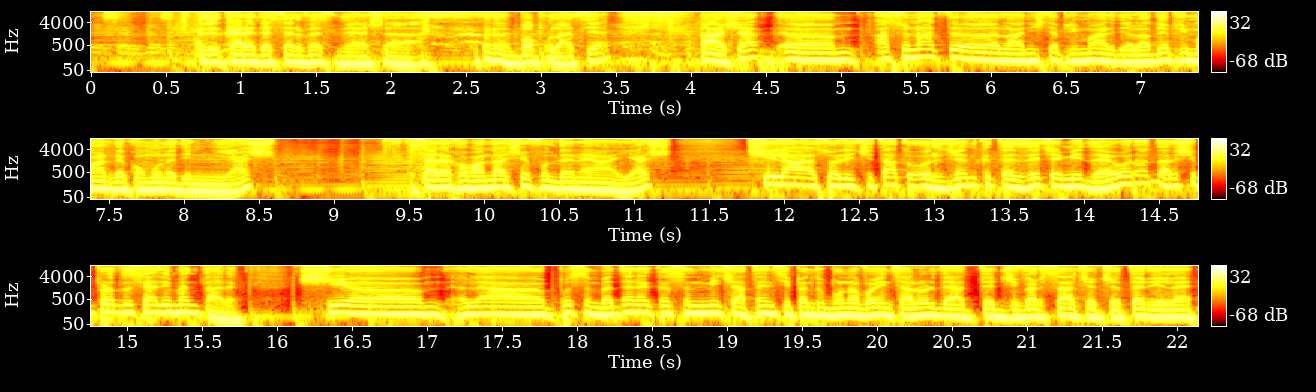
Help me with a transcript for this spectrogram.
deservesc. care deservesc, nu așa, populația. Așa, uh, a sunat uh, la niște primari, la doi primari de comună din Iași, S-a recomandat șeful DNA Iași și le-a solicitat urgent câte 10.000 de euro, dar și produse alimentare. Și uh, le-a pus în vedere că sunt mici atenții pentru bunăvoința lor de a tergiversa cercetările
